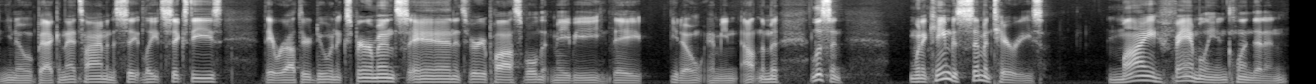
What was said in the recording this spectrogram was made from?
you know back in that time in the late '60s they were out there doing experiments, and it's very possible that maybe they you know I mean out in the middle. Listen, when it came to cemeteries, my family in Clendenin,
